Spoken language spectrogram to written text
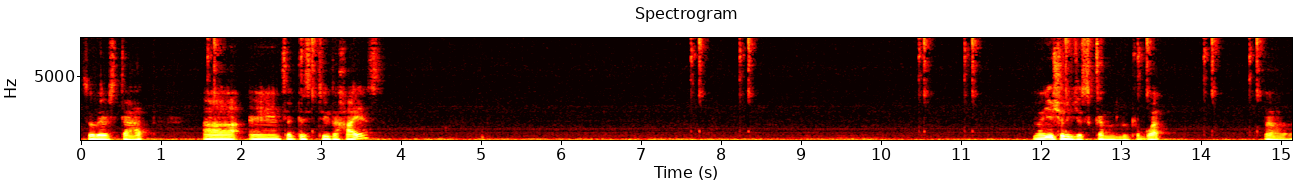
So there's that. Uh, and set this to the highest. I usually just kind of look at what uh,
